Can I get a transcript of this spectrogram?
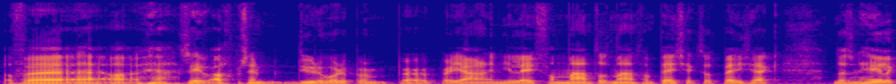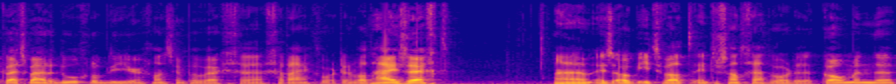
of uh, ja, 7, 8% duurder worden per, per, per jaar. En je leeft van maand tot maand, van paycheck tot paycheck. Dat is een hele kwetsbare doelgroep die hier gewoon simpelweg geraakt wordt. En wat hij zegt, is ook iets wat interessant gaat worden de komende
